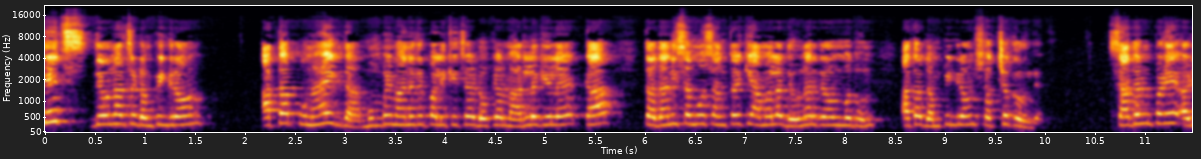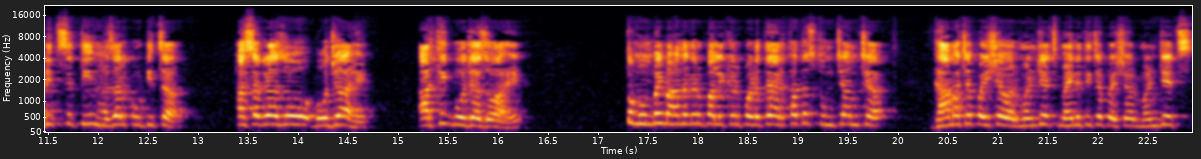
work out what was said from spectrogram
तेच देवनारचं डम्पिंग ग्राउंड आता पुन्हा एकदा मुंबई महानगरपालिकेच्या डोक्यावर मारलं गेलंय का? तर अदानी समूह सांगतोय की आम्हाला देवनार ग्राउंड मधून आता डम्पिंग ग्राउंड स्वच्छ करून द्या. साधारणपणे अडीच ते तीन हजार कोटीचा हा सगळा जो बोजा आहे आर्थिक बोजा जो आहे तो मुंबई महानगरपालिकेवर पडत आहे. अर्थातच तुमच्या आमच्या घामाच्या पैशावर म्हणजेच मेहनतीच्या पैशावर म्हणजेच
